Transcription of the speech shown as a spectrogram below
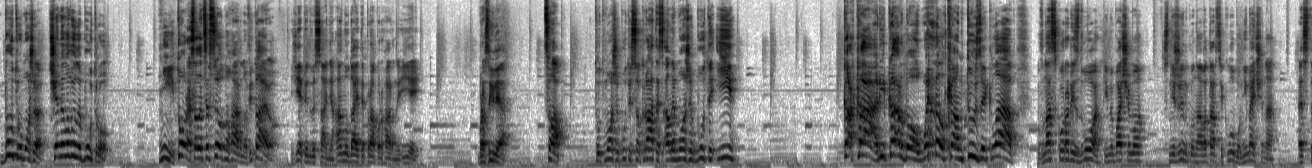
Бутру може! Ще не ловили Бутру! Ні, Торес, але це все одно гарно. Вітаю! Є підвисання. А ну дайте прапор гарний, ієй. Бразилія! ЦАП! Тут може бути Сократес, але може бути і. Кака! Рікардо! Welcome to the club! В нас скоро Різдво, і ми бачимо сніжинку на аватарці клубу. Німеччина. СТ.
